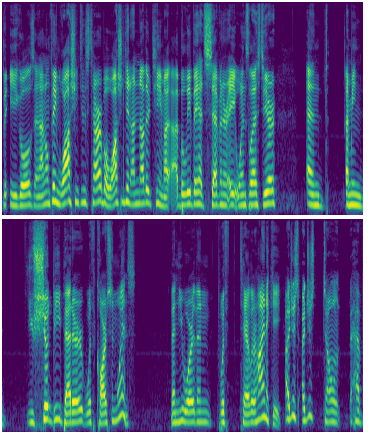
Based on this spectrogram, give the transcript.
the Eagles, and I don't think Washington's terrible. Washington, another team. I, I believe they had seven or eight wins last year, and I mean, you should be better with Carson Wentz than you were than with Taylor Heinicke. I just, I just don't have,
